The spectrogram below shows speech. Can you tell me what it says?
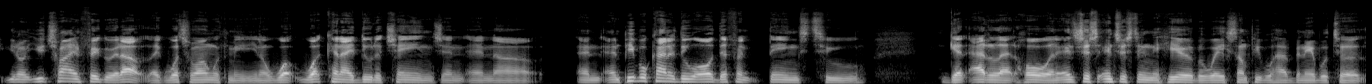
you know, you try and figure it out. Like, what's wrong with me? You know, what, what can I do to change? And, and, uh, and and people kind of do all different things to get out of that hole and it's just interesting to hear the way some people have been able to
